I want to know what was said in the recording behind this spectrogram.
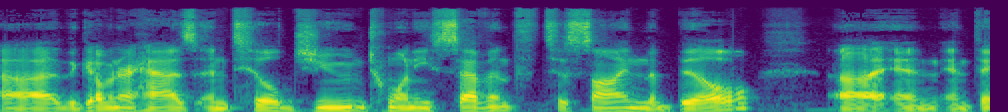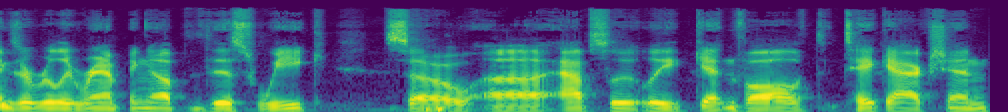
Uh, the governor has until June 27th to sign the bill, uh, and and things are really ramping up this week. So uh, absolutely get involved, take action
